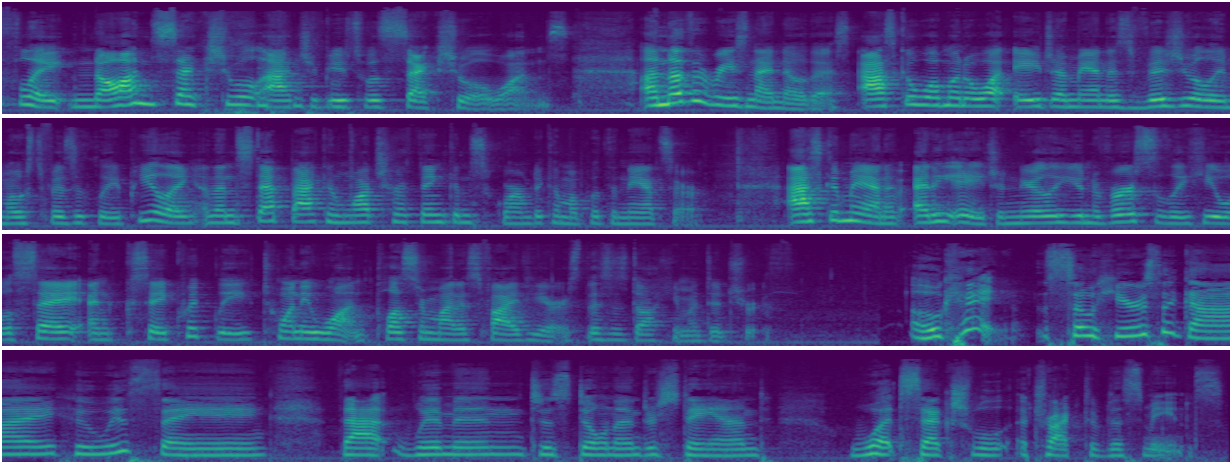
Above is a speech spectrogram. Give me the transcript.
conflate non sexual attributes with sexual ones. Another reason I know this ask a woman at what age a man is visually most physically appealing, and then step back and watch her think and squirm to come up with an answer. Ask a man of any age, and nearly universally he will say, and say quickly, 21, plus or minus five years years. This is documented truth. Okay, so here's a guy who is saying that women just don't understand what sexual attractiveness means.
